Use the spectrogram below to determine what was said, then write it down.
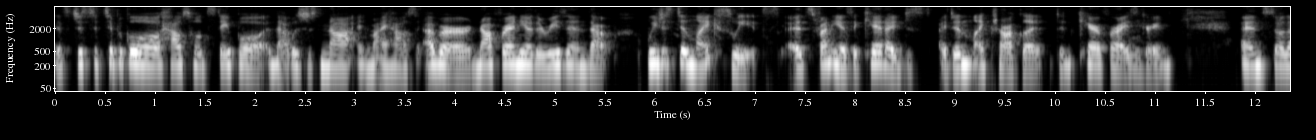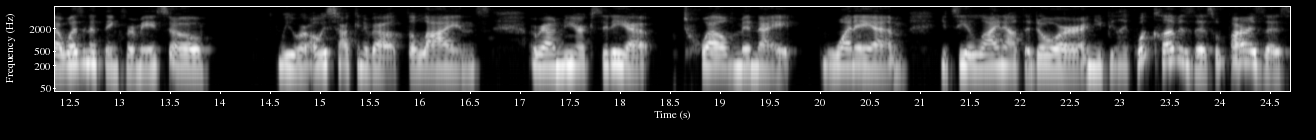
it's just a typical household staple and that was just not in my house ever not for any other reason that we just didn't like sweets it's funny as a kid i just i didn't like chocolate didn't care for ice mm. cream and so that wasn't a thing for me so we were always talking about the lines around new york city at 12 midnight 1 a.m. You'd see a line out the door and you'd be like, what club is this? What bar is this?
